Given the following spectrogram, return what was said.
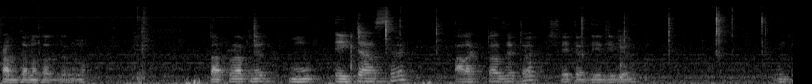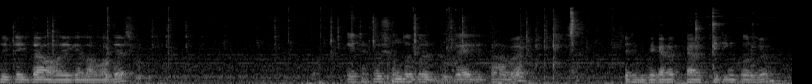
সাবধানতার জন্য। তারপর আপনি এইটা আছে আর একটা যেটা, সেটা দিয়ে দিবেন। দুইটাই দেওয়া হয়ে গেল আমাদের। এটাকে সুন্দর করে ঢুকাই দিতে হবে। যেখানে ফ্যান ফিটিং করবেন।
